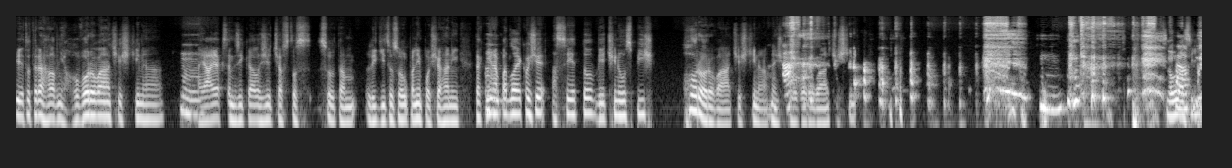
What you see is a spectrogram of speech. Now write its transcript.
je to teda hlavně hovorová čeština. Hmm. A já, jak jsem říkal, že často jsou tam lidi, co jsou úplně pošahaný, tak mě hmm. napadlo, jako, že asi je to většinou spíš hororová čeština, než hovorová čeština. Hmm. Souhlasíš?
